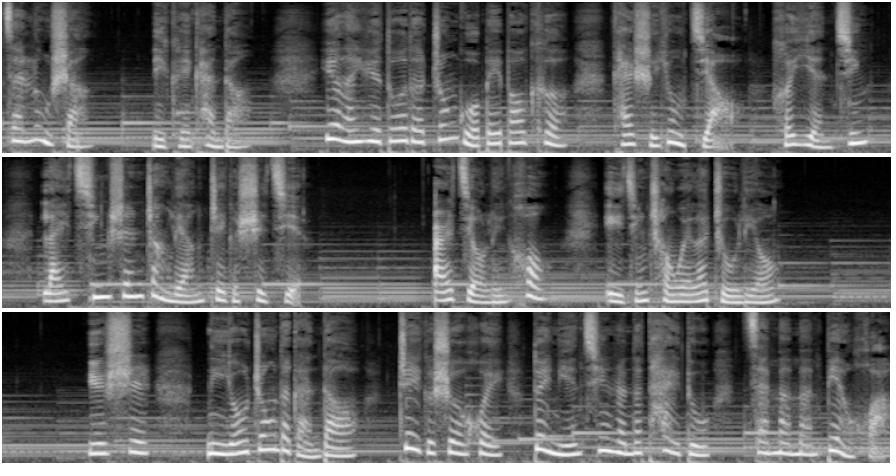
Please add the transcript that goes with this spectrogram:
在路上，你可以看到。越来越多的中国背包客开始用脚和眼睛来亲身丈量这个世界，而九零后已经成为了主流。于是，你由衷的感到这个社会对年轻人的态度在慢慢变化，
